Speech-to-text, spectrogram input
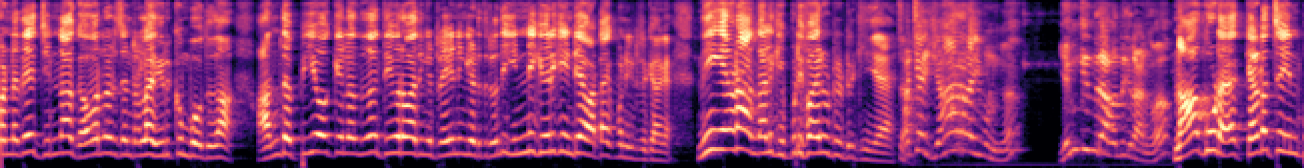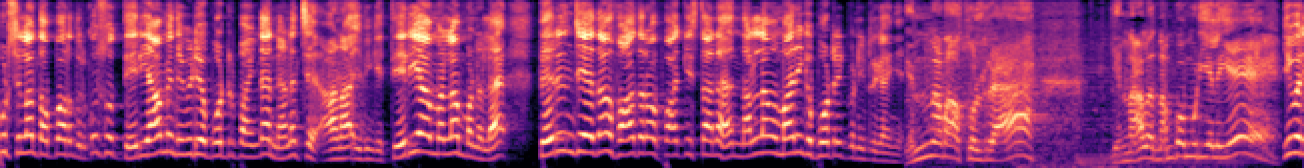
பண்ணதே ஜின்னா கவர்னர் ஜெனரலாக இருக்கும்போது தான் அந்த பிஓகேலேருந்து தான் தீவிரவாதிங்க ட்ரைனிங் எடுத்துகிட்டு வந்து இன்னைக்கு வரைக்கும் இந்தியாவை அட்டாக் பண்ணிட்டு இருக்காங்க. நீங்கள் என்னடா அந்த ஆளுக்கு இப்படி ஃபயர் விட்டுட்டு இருக்கீங்க? யாரா இவனுங்க? எங்கிருந்துடா வந்துக்கிறானுங்க? நான் கூட கிடைச்ச இன்புட்ஸ் எல்லாம் தப்பாக இருந்திருக்கும். ஸோ தெரியாமல் இந்த வீடியோ போட்டிருப்பாங்க தான் நினச்சேன். ஆனால் இவங்க தெரியாமலாம் பண்ணலை. தெரிஞ்சே தான் ஃபாதர் ஆஃப் பாகிஸ்தானை நல்லவன் மாதிரி இங்கே போர்ட்ரேட் பண்ணிட்டு இருக்காங்க. என்னடா சொல்ற? என்னால நம்ப முடியலையே. இவர்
